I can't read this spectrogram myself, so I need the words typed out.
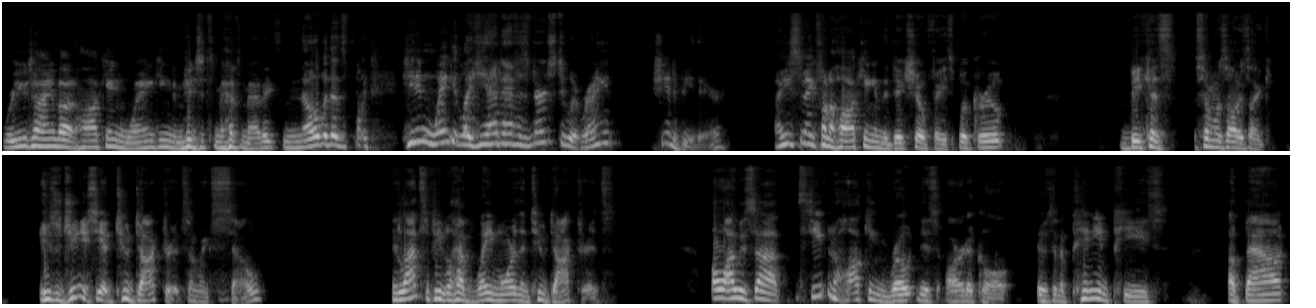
Were you talking about Hawking wanking to midgets mathematics? No, but that's he didn't wank it like he had to have his nerds do it, right? She had to be there. I used to make fun of Hawking in the Dick Show Facebook group because someone was always like, he's a genius. He had two doctorates. I'm like, so? And lots of people have way more than two doctorates. Oh, I was uh Stephen Hawking wrote this article. It was an opinion piece about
